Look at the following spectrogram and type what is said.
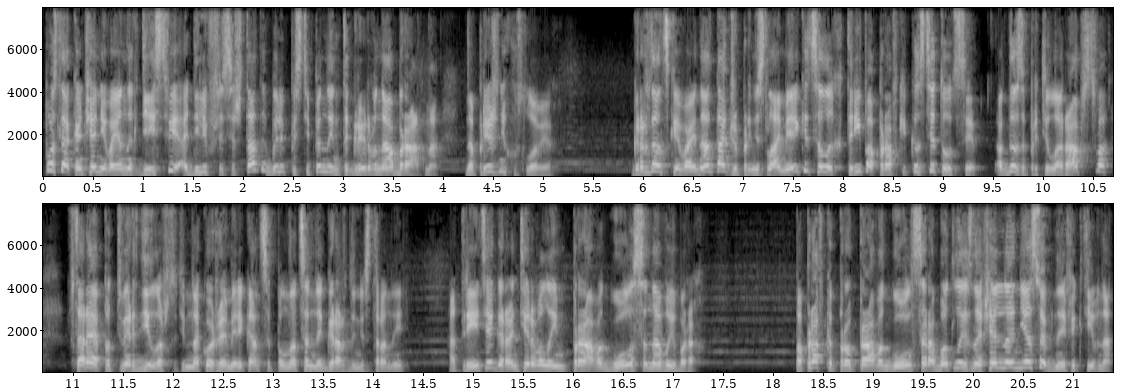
После окончания военных действий отделившиеся штаты были постепенно интегрированы обратно, на прежних условиях. Гражданская война также принесла Америке целых три поправки Конституции. Одна запретила рабство, вторая подтвердила, что темнокожие американцы полноценные граждане страны, а третья гарантировала им право голоса на выборах. Поправка про право голоса работала изначально не особенно эффективно.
